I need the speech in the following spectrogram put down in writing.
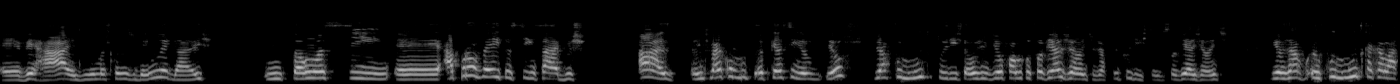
é, raios, vê umas coisas bem legais. Então, assim, é, aproveita, assim, sabe? Os, ah, a gente vai como. é Porque assim, eu, eu já fui muito turista. Hoje em dia eu falo que eu sou viajante, eu já fui turista, eu sou viajante. E eu já eu fui muito com aquela,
